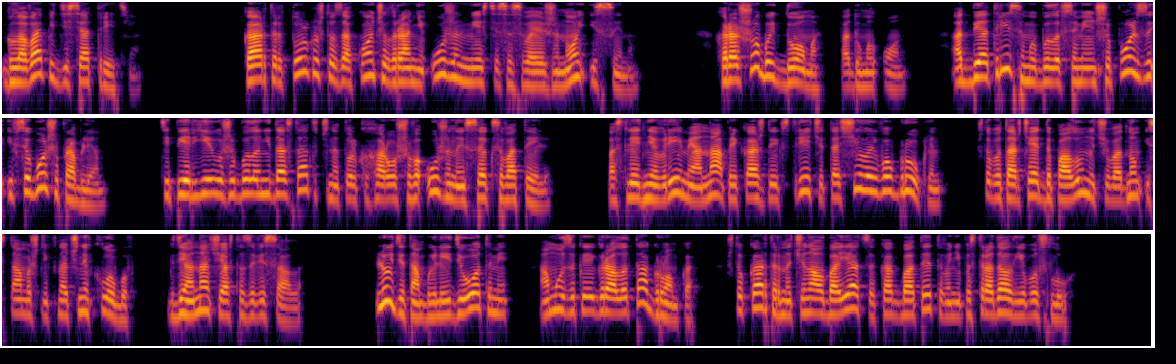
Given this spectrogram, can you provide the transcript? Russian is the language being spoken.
Глава 53. Картер только что закончил ранний ужин вместе со своей женой и сыном. «Хорошо быть дома», — подумал он. От Беатрисы ему было все меньше пользы и все больше проблем. Теперь ей уже было недостаточно только хорошего ужина и секса в отеле. Последнее время она при каждой их встрече тащила его в Бруклин, чтобы торчать до полуночи в одном из тамошних ночных клубов, где она часто зависала. Люди там были идиотами, а музыка играла так громко, что Картер начинал бояться, как бы от этого не пострадал его слух.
